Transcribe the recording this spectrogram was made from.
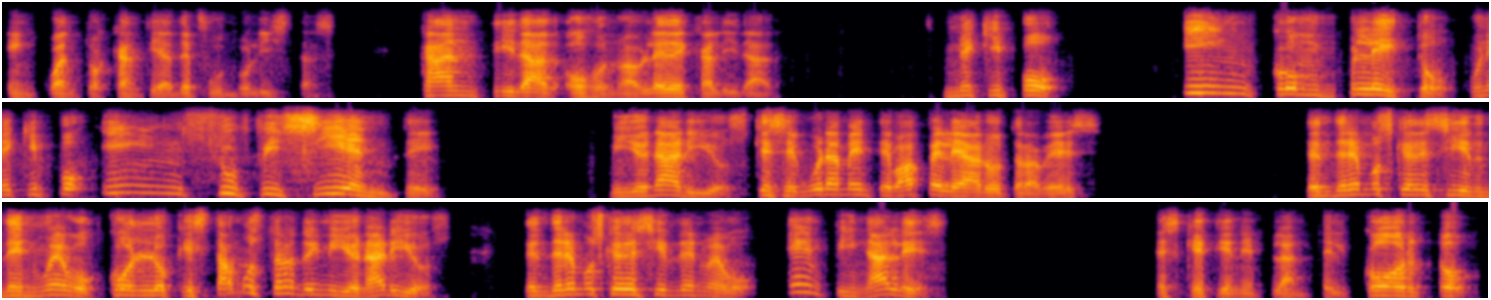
en cuanto a cantidad de futbolistas. Cantidad, ojo, no hablé de calidad. Un equipo incompleto, un equipo insuficiente. Millonarios, que seguramente va a pelear otra vez. Tendremos que decir de nuevo, con lo que está mostrando y Millonarios, tendremos que decir de nuevo, en finales, es que tiene plantel corto,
